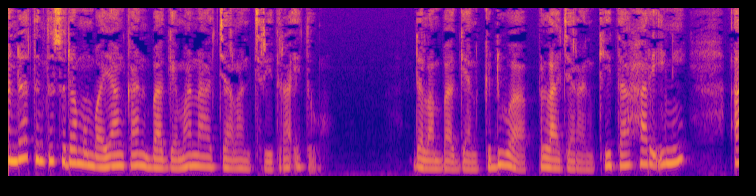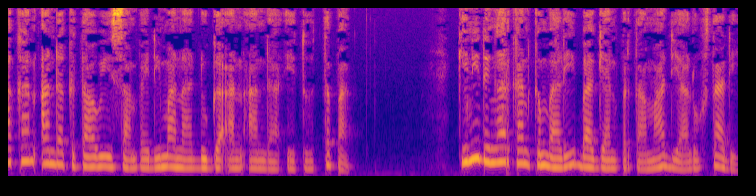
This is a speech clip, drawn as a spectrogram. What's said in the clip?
Anda tentu sudah membayangkan bagaimana jalan cerita itu. Dalam bagian kedua pelajaran kita hari ini, akan Anda ketahui sampai di mana dugaan Anda itu tepat. Kini dengarkan kembali bagian pertama dialog tadi.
